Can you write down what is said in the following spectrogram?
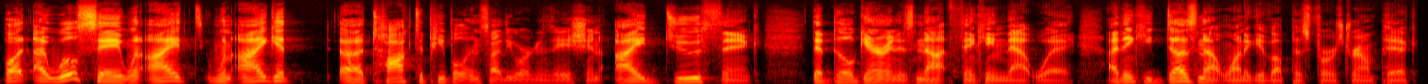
but I will say when I when I get uh, talk to people inside the organization, I do think that Bill Guerin is not thinking that way. I think he does not want to give up his first round pick,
